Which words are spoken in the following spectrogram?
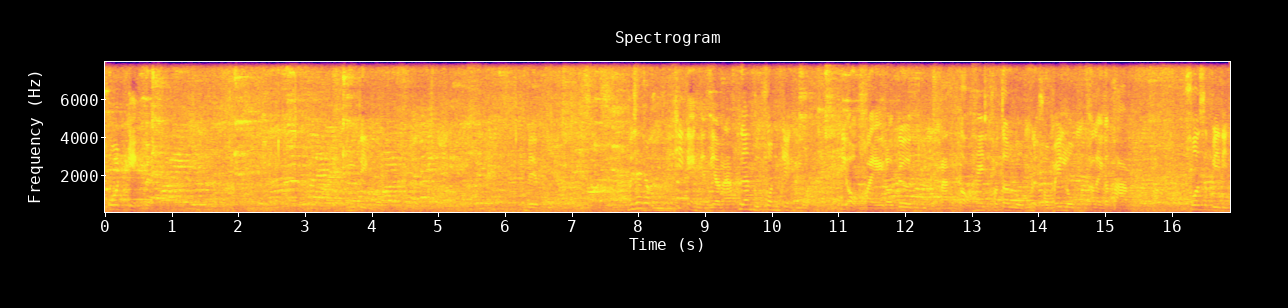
โคตรเก่งเลยจริงๆเบบ ไม่ใช่แค่อุ้มที่เก่งอย่างเดียวนะ เพื่อนทุกคนเก่งหมดที่ออกไปเราเดินอยู่ตรงนั้นต่อให้เขาจะล้มหรือเขาไม่ล้มอะไรก็ตาม โคตรสปีดิต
